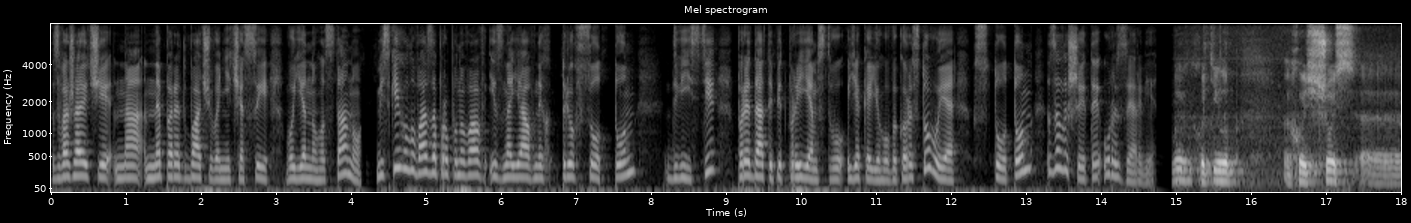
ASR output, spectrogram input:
Зважаючи на непередбачувані часи воєнного стану, міський голова запропонував із наявних 300 тонн 200 передати підприємству, яке його використовує, 100 тонн залишити у резерві. Ми хотіли б е, хоч щось е,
